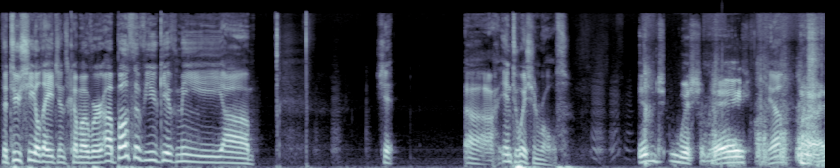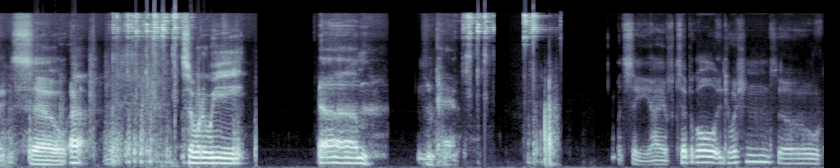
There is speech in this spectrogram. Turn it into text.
the two shield agents come over. Uh, both of you give me uh, shit uh, intuition rolls. Intuition, eh? Yeah. All right. So, uh, so what do we? Um. Okay. Let's see. I have typical intuition, so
